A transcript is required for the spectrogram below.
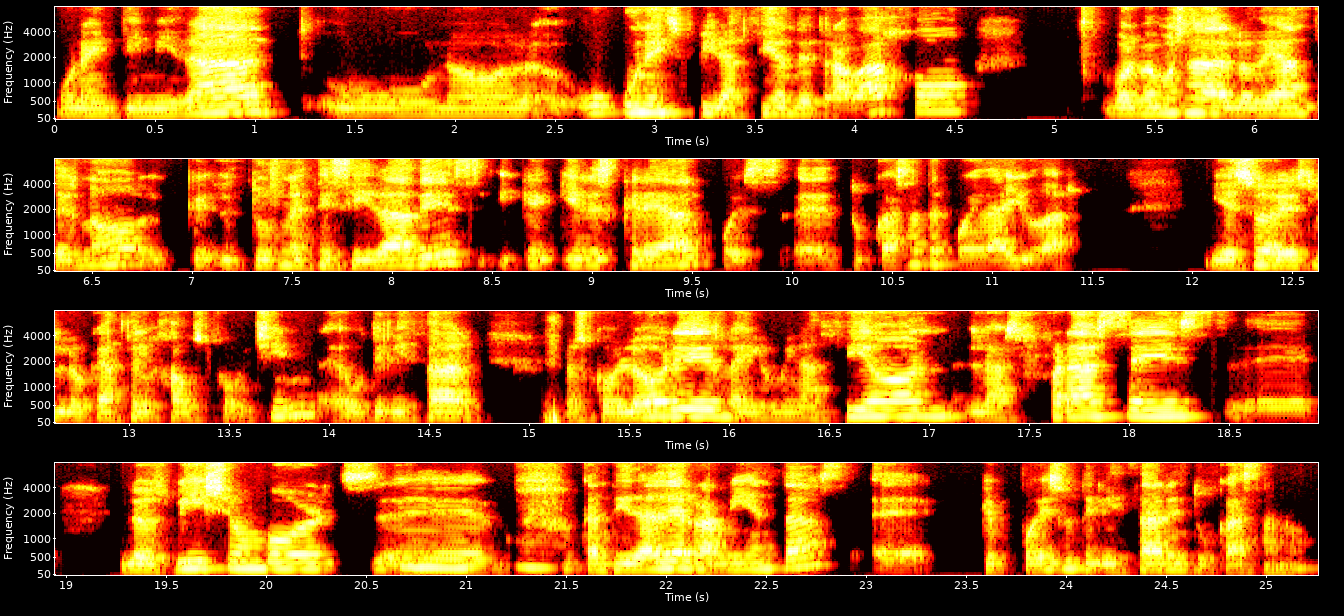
una intimidad, una inspiración de trabajo. Volvemos a lo de antes, ¿no? tus necesidades y qué quieres crear, pues eh, tu casa te puede ayudar. Y eso es lo que hace el house coaching, eh, utilizar los colores, la iluminación, las frases, eh, los vision boards, mm. cantidad de herramientas que puedes utilizar en tu casa, ¿no?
